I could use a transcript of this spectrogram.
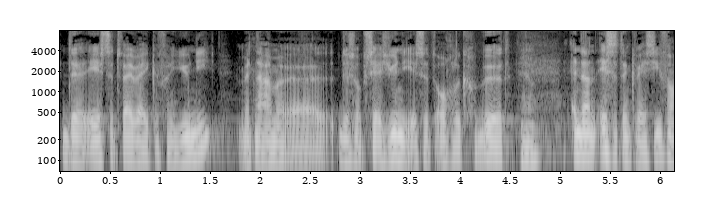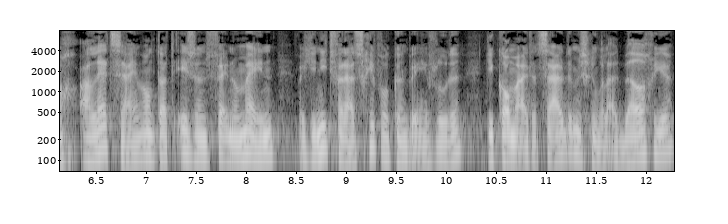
de eerste twee weken van juni. Met name, eh, dus op 6 juni is het ongeluk gebeurd. En dan is het een kwestie van alert zijn. Want dat is een fenomeen wat je niet vanuit Schiphol kunt beïnvloeden. Die komen uit het zuiden, misschien wel uit België.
